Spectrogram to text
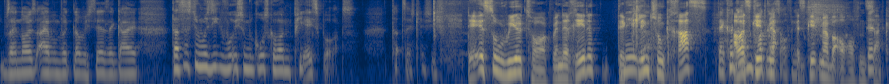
sein neues Album wird, glaube ich, sehr, sehr geil. Das ist die Musik, wo ich so mit groß geworden bin, PA Sports. Tatsächlich. Ich, der ist so Real Talk. Wenn der redet, der Mega. klingt schon krass. Der könnte aber es einen geht, mir, Podcast aufnehmen. es geht mir aber auch auf den der, Sack.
